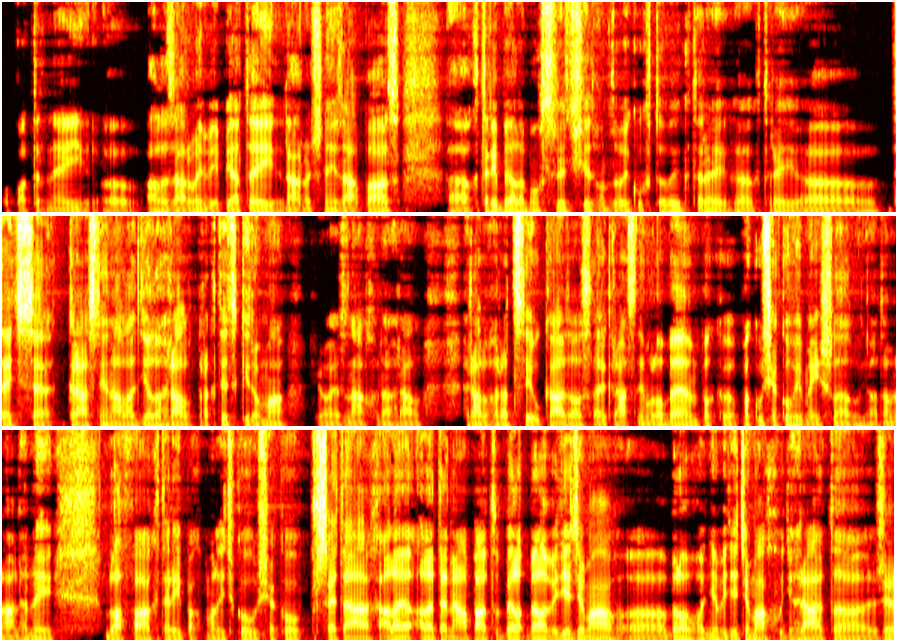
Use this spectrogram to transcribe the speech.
opatrný, eh, ale zároveň vypjatý, náročný zápas, eh, který by ale mohl svědčit Honzovi Kuchtovi, který, eh, který teď se krásně naladil, hrál prakticky doma, jo, je z náchoda, hrál hrál v Hradci, ukázal se krásným lobem, pak, pak už jako vymýšlel, udělal tam nádherný blafák, který pak maličko už jako přetáh, ale, ale ten nápad, bylo, bylo vidět, že má, eh, bylo hodně vidět, že má chuť hrát, eh, že,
